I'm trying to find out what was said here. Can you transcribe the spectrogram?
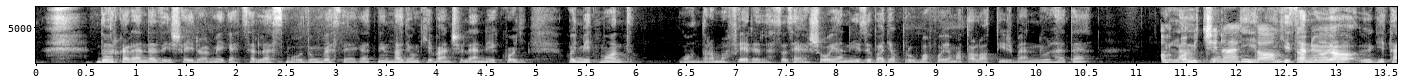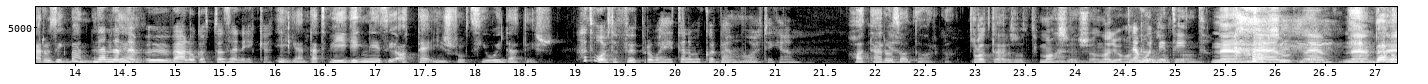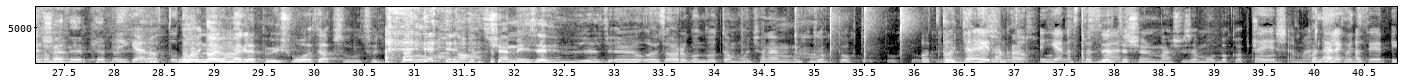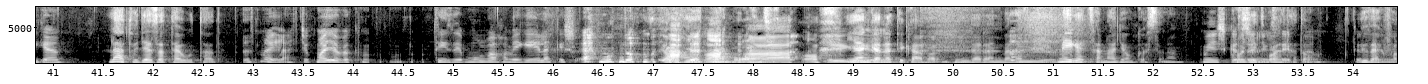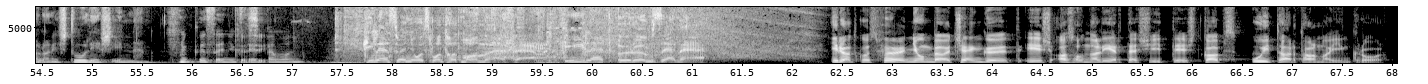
Dorka rendezéseiről még egyszer lesz módunk beszélgetni. Nagyon kíváncsi lennék, hogy, hogy mit mond gondolom a férje lesz az első olyan néző, vagy a próba folyamat alatt is bennülhet-e. A, amit csináltam? Igen, hiszen ő, a, ő gitározik benne, Nem, ugye? nem, nem, ő válogatta a zenéket. Igen, tehát végignézi a te instrukcióidat is? Hát volt a főpróba héten, amikor benn uh-huh. volt, igen. Határozott Dorka? Határozott, maximálisan, nagyon határozott. Nem úgy, mint itt. Nem, nem abszolút nem. Nem, nem Bevallom, ezért kérdeztem. Igen, ott tudom, Ott nagyon meglepő is volt, abszolút, hogy na, hát semmi, az arra gondoltam, hogy hanem tok, tok, tok, tok, tok. Ott, ott, én nem tudom, igen, az tök más. Teljesen más üzemmódba kapcsol. Teljesen más. Akkor lehet, hogy... azért, igen. Lehet, hogy ez a te utad. Ezt meglátjuk. Majd jövök tíz év múlva, ha még élek, és elmondom. Ja, nem mondj. Ilyen genetikával minden rendben lesz. Igen. Még egyszer nagyon köszönöm. Mi is köszönjük hogy itt voltatok. Köszönjük. Üvegfalon is túl és innen. Köszönjük Köszi. szépen, van. 98.6 Manna FM. Élet, öröm, zene. Iratkozz föl, nyomd be a csengőt, és azonnal értesítést kapsz új tartalmainkról.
